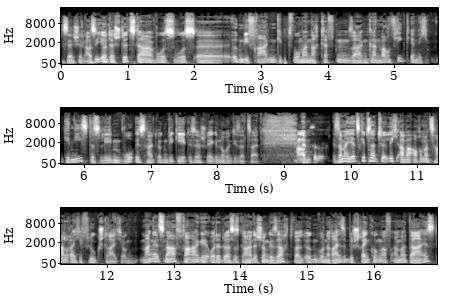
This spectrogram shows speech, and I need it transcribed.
Sehr schön. Also ihr unterstützt da, wo es, äh, irgendwie Fragen gibt, wo man nach Kräften Leuten sagen kann, warum fliegt ihr nicht? Genießt das Leben, wo es halt irgendwie geht. Ist ja schwer genug in dieser Zeit. Ähm, Absolut. Ähm, sag mal, jetzt gibt's natürlich aber auch immer zahlreiche Flugstreichungen. Mangels Nachfrage oder du hast es gerade schon gesagt, weil irgendwo eine Reisebeschränkung auf einmal da ist.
